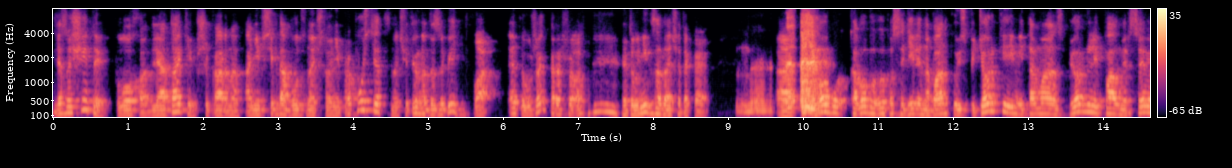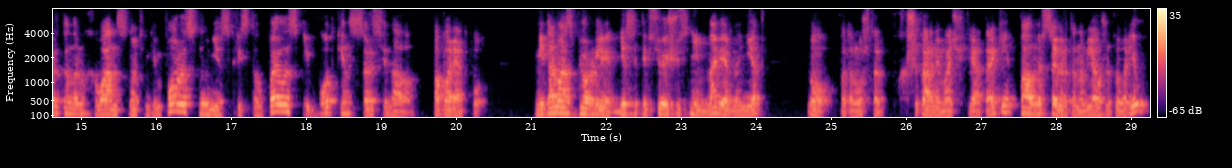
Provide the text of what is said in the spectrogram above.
Для защиты плохо, для атаки шикарно. Они всегда будут знать, что они пропустят, значит им надо забить два. Это уже хорошо. Это у них задача такая. А, кого, бы, кого бы вы посадили на банку из пятерки? Митама с Бернли, Палмер с Эвертоном, Хван с Ноттингем Форест, Нунис с Кристал Пэлас и Воткинс с Арсеналом. По порядку. Митамас Берли, если ты все еще с ним, наверное, нет. Ну, потому что шикарный матч для атаки. Палмер с Эвертоном, я уже говорил,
